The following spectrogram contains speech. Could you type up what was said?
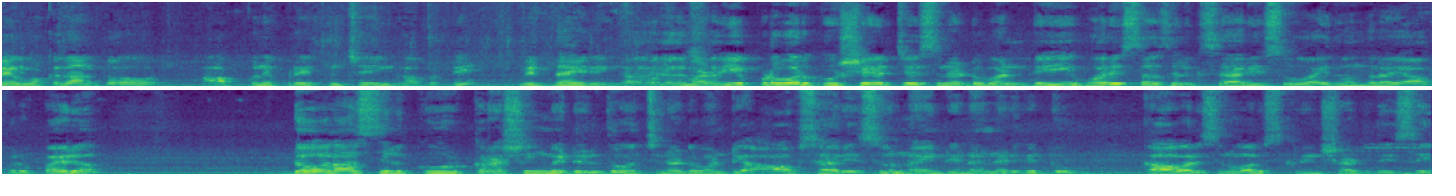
మేము ఒకదానితో ఆపుకునే ప్రయత్నం చేయం కాబట్టి మీరు ధైర్యంగా మేడం ఇప్పటి వరకు షేర్ చేసినటువంటి ఒరిస్సా సిల్క్ శారీస్ ఐదు వందల యాభై రూపాయలు. డోలా సిల్క్ క్రషింగ్ మెటీరియల్తో వచ్చినటువంటి హాఫ్ శారీస్ నైన్టీన్ హండ్రెడ్కి టూ కావాల్సిన వాళ్ళు స్క్రీన్ షాట్ తీసి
